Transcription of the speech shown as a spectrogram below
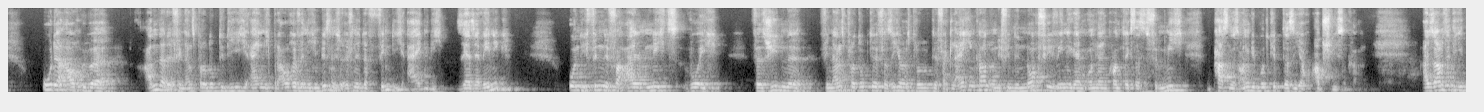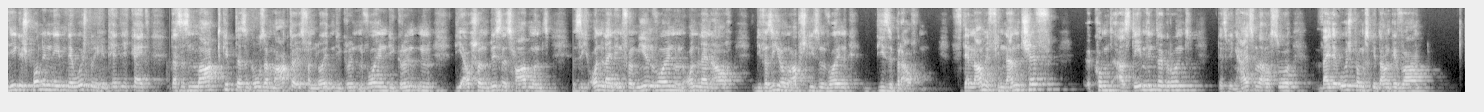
oder auch über andere Finanzprodukte, die ich eigentlich brauche, wenn ich ein Business öffne, da finde ich eigentlich sehr, sehr wenig. Und ich finde vor allem nichts, wo ich verschiedene Finanzprodukte, Versicherungsprodukte vergleichen kann. Und ich finde noch viel weniger im Online-Kontext, dass es für mich ein passendes Angebot gibt, das ich auch abschließen kann. Also haben sie die Idee gesponnen neben der ursprünglichen Tätigkeit, dass es einen Markt gibt, dass ein großer Markt da ist von Leuten, die gründen wollen, die gründen, die auch schon ein Business haben und sich online informieren wollen und online auch die Versicherung abschließen wollen, diese brauchen. Der Name Finanzchef kommt aus dem Hintergrund, deswegen heißen wir auch so, weil der Ursprungsgedanke war,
